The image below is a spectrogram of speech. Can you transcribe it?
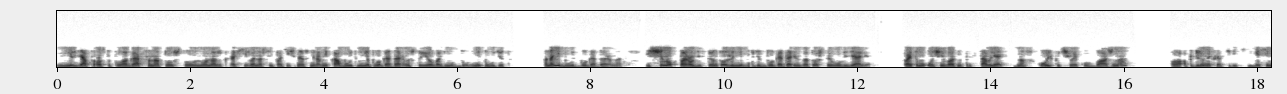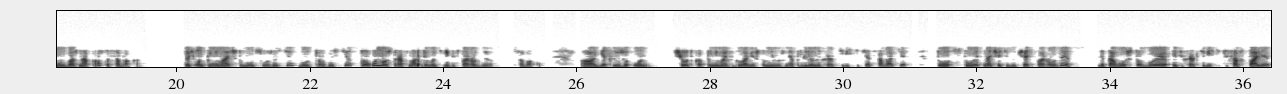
нельзя просто полагаться на то, что ну, она же красивая, она же симпатичная, она же наверняка будет мне благодарна, что ее возьмут в дом. Не будет. Она не будет благодарна. И щенок породистый, он тоже не будет благодарен за то, что его взяли. Поэтому очень важно представлять, насколько человеку важно а, определенные характеристики. Если ему важна просто собака, то есть он понимает, что будут сложности, будут трудности, то он может рассматривать и беспородную собаку. А, если же он четко понимает в голове, что мне нужны определенные характеристики от собаки, то стоит начать изучать породы для того, чтобы эти характеристики совпали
